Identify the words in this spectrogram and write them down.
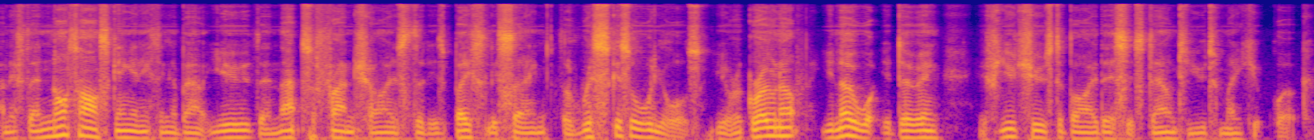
And if they're not asking anything about you, then that's a franchise that is basically saying the risk is all yours. You're a grown-up, you know what you're doing. If you choose to buy this, it's down to you to make it work.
